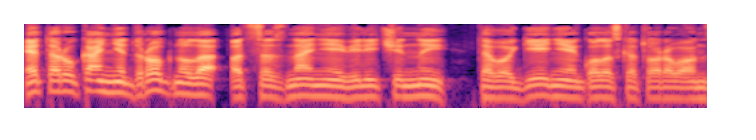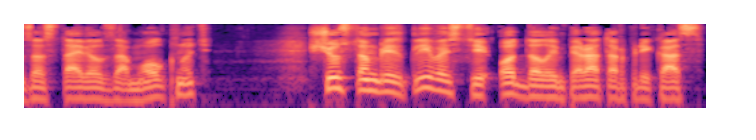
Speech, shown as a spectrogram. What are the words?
Эта рука не дрогнула от сознания величины того гения, голос которого он заставил замолкнуть. С чувством брезгливости отдал император приказ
